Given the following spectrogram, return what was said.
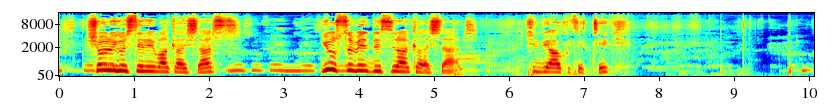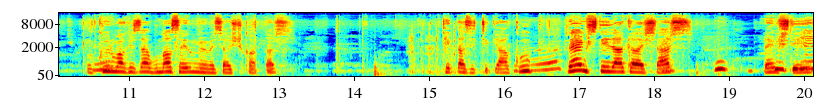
İşte Şöyle göstereyim arkadaşlar. Yusuf Enes. Yusuf Endesir arkadaşlar. Şimdi Yakup seçecek. Bakıyorum arkadaşlar bundan sayılmıyor mesela şu kartlar. Tekrar seçecek Yakup. Değil arkadaşlar. Rems değil.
